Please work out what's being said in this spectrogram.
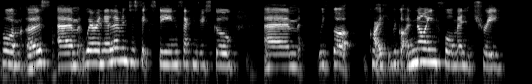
from us. Um, we're in 11 to 16 secondary school. Um, we've got quite we've got a nine form entry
